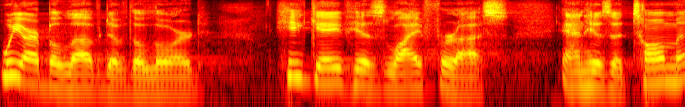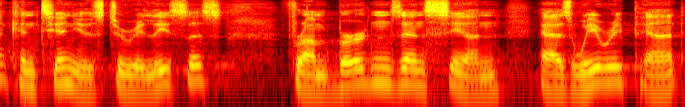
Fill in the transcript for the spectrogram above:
We are beloved of the Lord. He gave his life for us and his atonement continues to release us from burdens and sin as we repent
